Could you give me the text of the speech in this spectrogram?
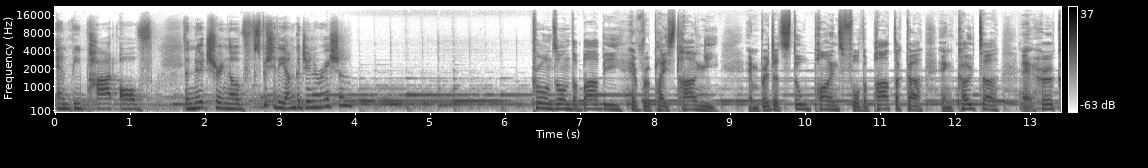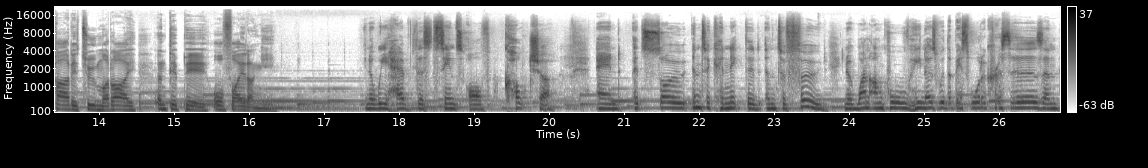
and be part of the nurturing of especially the younger generation prawns on the barbie have replaced hangi, and Bridget still pines for the pātaka and kota at her kāretu marae in te pē o Whairangi. You know, we have this sense of culture and it's so interconnected into food. You know, one uncle, he knows where the best watercress is, and,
